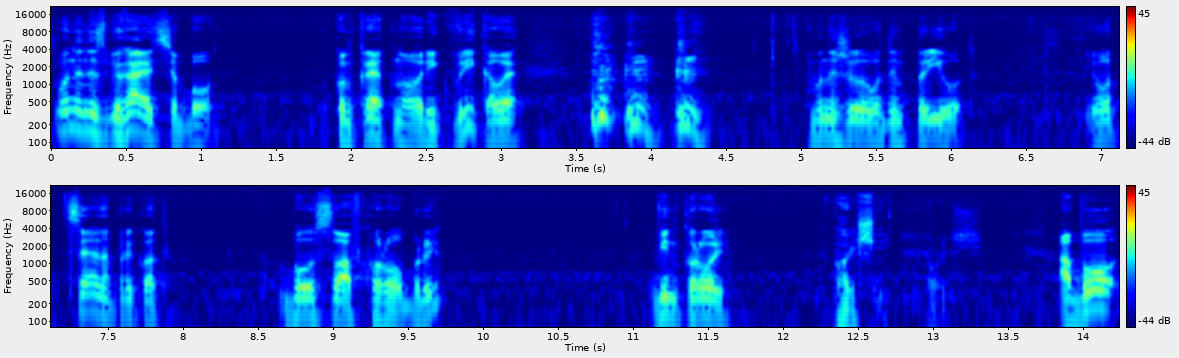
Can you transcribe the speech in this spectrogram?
Вони не збігаються, бо конкретно рік в рік, але вони жили в один період. І от це, наприклад, Болеслав Хоробрий, він король Польщі. Польщі. Або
